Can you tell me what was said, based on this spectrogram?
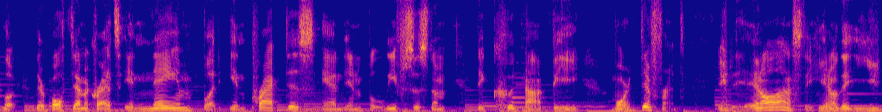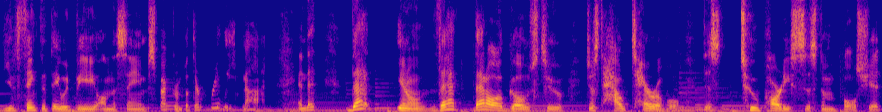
Look, they're both Democrats in name, but in practice and in belief system, they could not be more different in all honesty you know that you you think that they would be on the same spectrum but they're really not. And that that you know that that all goes to just how terrible this two party system bullshit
